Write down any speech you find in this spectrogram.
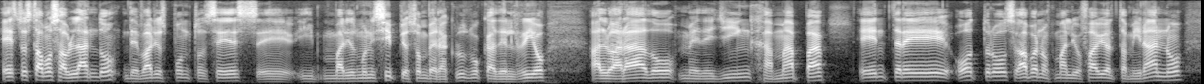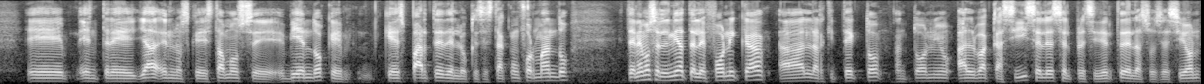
Esto estamos hablando de varios puntos es, y varios municipios, son Veracruz, Boca del Río, Alvarado, Medellín, Jamapa, entre otros, ah bueno, Malio Fabio Altamirano, entre ya en los que estamos viendo que, que es parte de lo que se está conformando. Tenemos en línea telefónica al arquitecto Antonio Alba Casís, él es el presidente de la asociación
